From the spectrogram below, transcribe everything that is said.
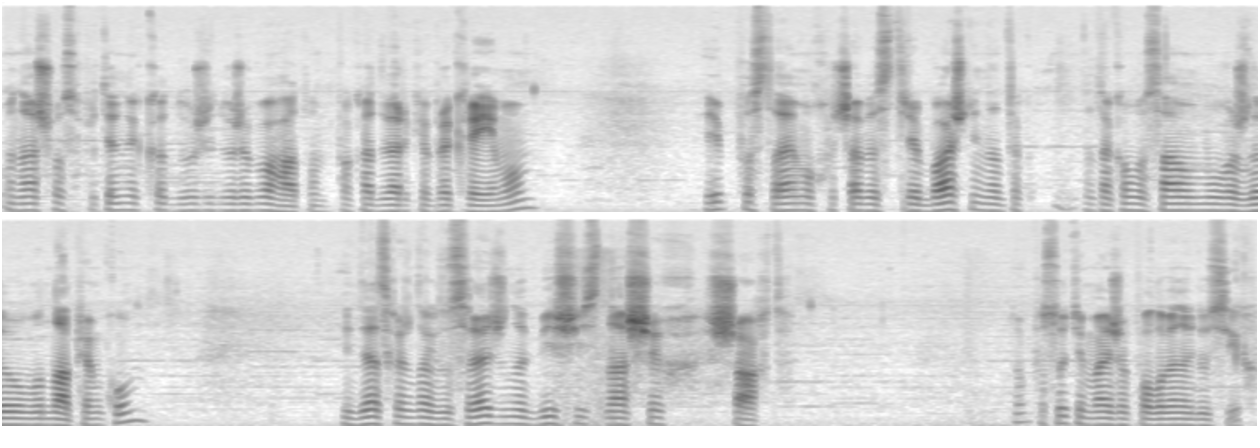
У нашого супротивника дуже-дуже багато. Поки дверки прикриємо. І поставимо хоча б три башні на, так, на такому самому важливому напрямку. Іде, скажімо так, зосереджено більшість наших шахт. Ну, по суті, майже половина від усіх.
